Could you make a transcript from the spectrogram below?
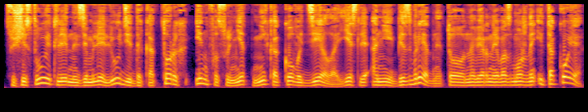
Существуют ли на Земле люди, до которых инфосу нет никакого дела? Если они безвредны, то, наверное, возможно и такое.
